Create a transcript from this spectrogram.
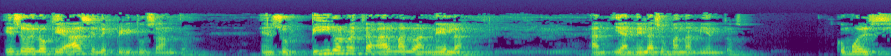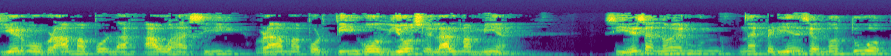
Eso es lo que hace el Espíritu Santo. En suspiro nuestra alma lo anhela y anhela sus mandamientos. Como el siervo brama por las aguas, así brama por ti, oh Dios, el alma mía. Si esa no es una experiencia o no estuvo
